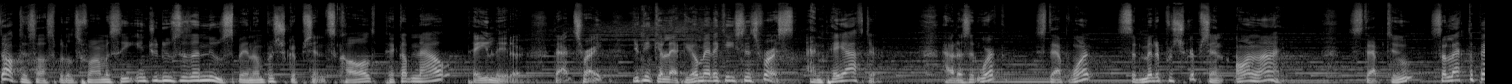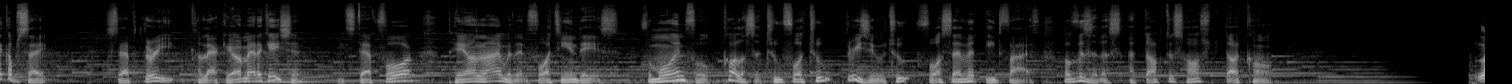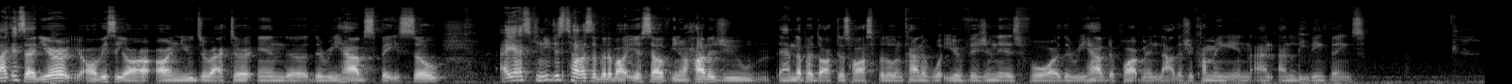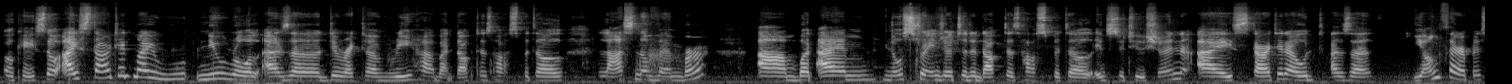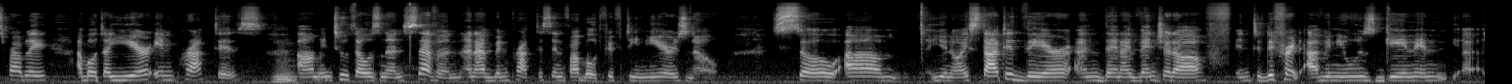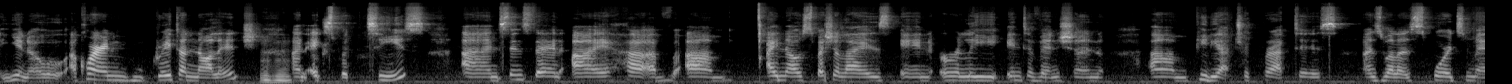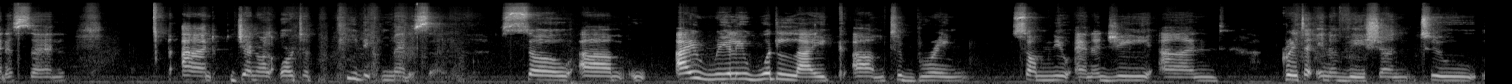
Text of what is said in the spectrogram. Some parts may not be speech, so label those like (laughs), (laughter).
Doctors Hospital's Pharmacy introduces a new spin on prescriptions called Pick Up Now, Pay Later. That's right, you can collect your medications first and pay after. How does it work? Step 1 Submit a prescription online. Step 2 Select the pickup site. Step 3 Collect your medication. And step 4 Pay online within 14 days. For more info, call us at 242 302 4785 or visit us at doctorshosp.com like I said, you're obviously our, our new director in the, the rehab space. So I guess can you just tell us a bit about yourself? You know, how did you end up at Doctors Hospital and kind of what your vision is for the rehab department now that you're coming in and, and leading things? Okay, so I started my r- new role as a director of rehab at Doctors Hospital last November. Um, but I'm no stranger to the Doctors Hospital institution. I started out as a young therapist, probably about a year in practice mm. um, in 2007, and I've been practicing for about 15 years now. So, um, you know, I started there and then I ventured off into different avenues, gaining, uh, you know, acquiring greater knowledge mm-hmm. and expertise. And since then, I have, um, I now specialize in early intervention, um, pediatric practice, as well as sports medicine and general orthopedic medicine. So um, I really would like um, to bring some new energy and greater innovation to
